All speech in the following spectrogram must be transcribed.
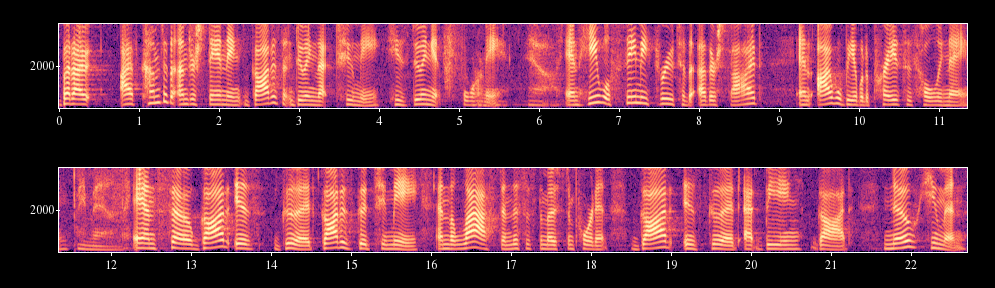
But I, I've come to the understanding God isn't doing that to me, He's doing it for me. Yeah. And He will see me through to the other side, and I will be able to praise His holy name. Amen. And so God is good. God is good to me. And the last, and this is the most important, God is good at being God. No human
